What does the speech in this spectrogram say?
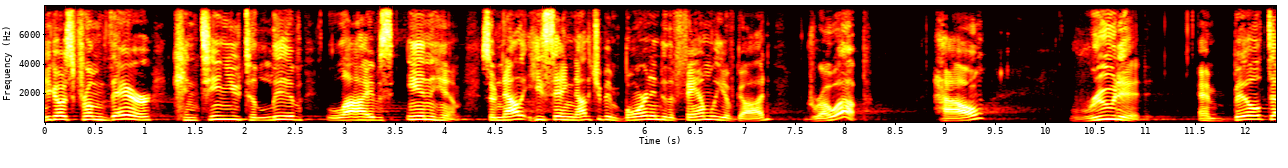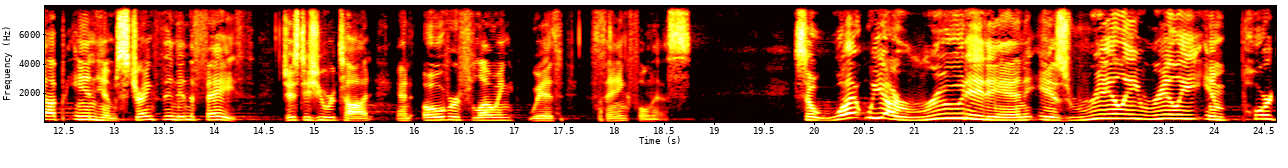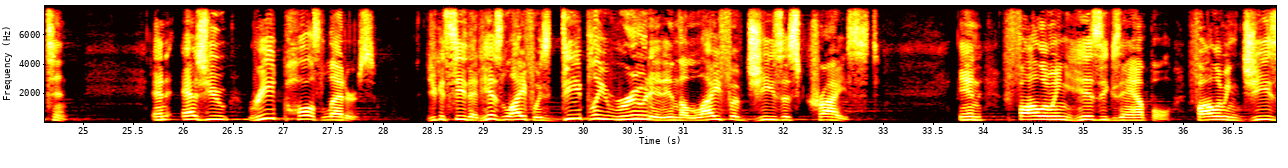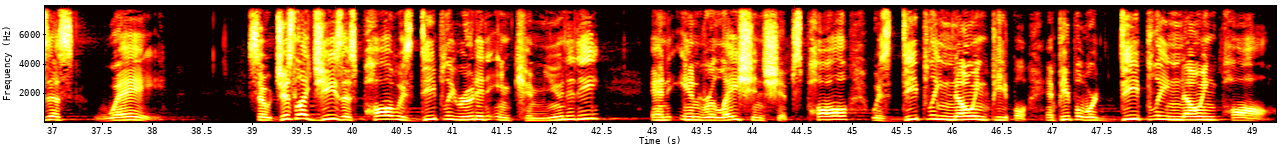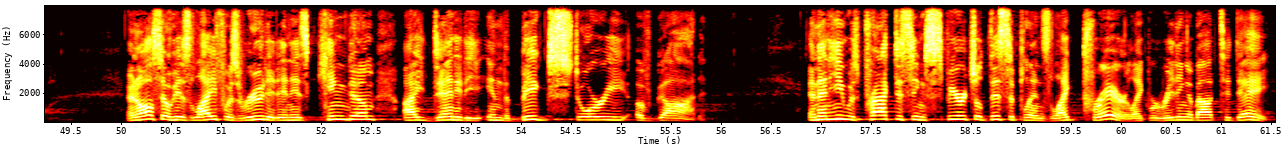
He goes, from there, continue to live lives in Him. So now that he's saying, now that you've been born into the family of God, grow up. How? Rooted and built up in him, strengthened in the faith, just as you were taught, and overflowing with thankfulness. So, what we are rooted in is really, really important. And as you read Paul's letters, you can see that his life was deeply rooted in the life of Jesus Christ, in following his example, following Jesus' way. So, just like Jesus, Paul was deeply rooted in community and in relationships. Paul was deeply knowing people, and people were deeply knowing Paul. And also, his life was rooted in his kingdom identity, in the big story of God. And then he was practicing spiritual disciplines like prayer, like we're reading about today.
